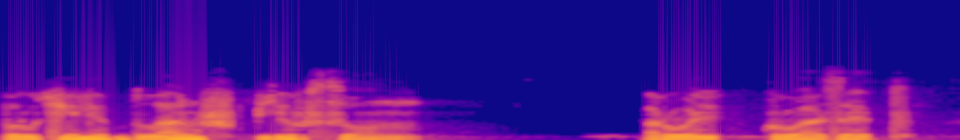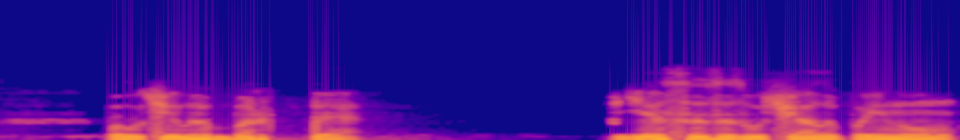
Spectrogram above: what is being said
поручили Бланш Пирсон. Роль Круазет получила Барте. Пьеса зазвучала по-иному,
